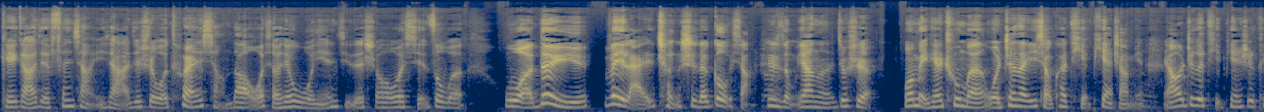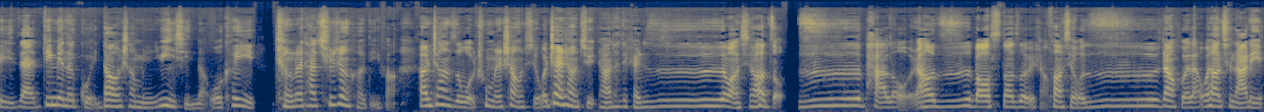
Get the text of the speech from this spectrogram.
给嘎姐分享一下，就是我突然想到，我小学五年级的时候，我写作文，我对于未来城市的构想是怎么样的呢？就是。我每天出门，我站在一小块铁片上面，然后这个铁片是可以在地面的轨道上面运行的，我可以乘着它去任何地方。然后这样子，我出门上学，我站上去，然后它就开始滋往学校走，滋爬楼，然后滋把我送到座位上。放学我滋这样回来，我想去哪里，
